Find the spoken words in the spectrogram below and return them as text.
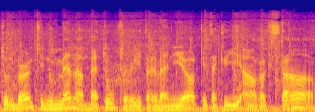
Thunberg qui nous mène en bateau. Vous savez, il est arrivé à New York, qui est accueilli en rockstar.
